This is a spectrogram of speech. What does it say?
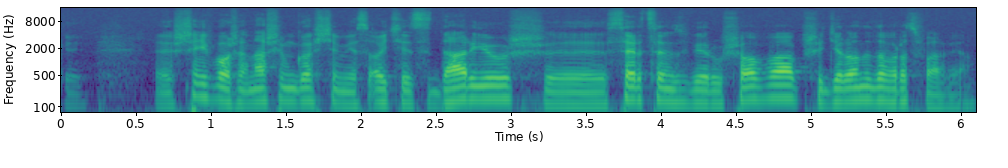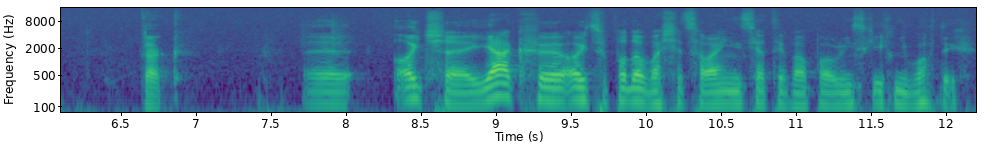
Okej. E, Szczęść Boże, naszym gościem jest ojciec Dariusz, e, sercem z Wieruszowa, przydzielony do Wrocławia. Tak. E, Ojcze, jak ojcu podoba się cała inicjatywa Paulińskich Dni Młodych?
